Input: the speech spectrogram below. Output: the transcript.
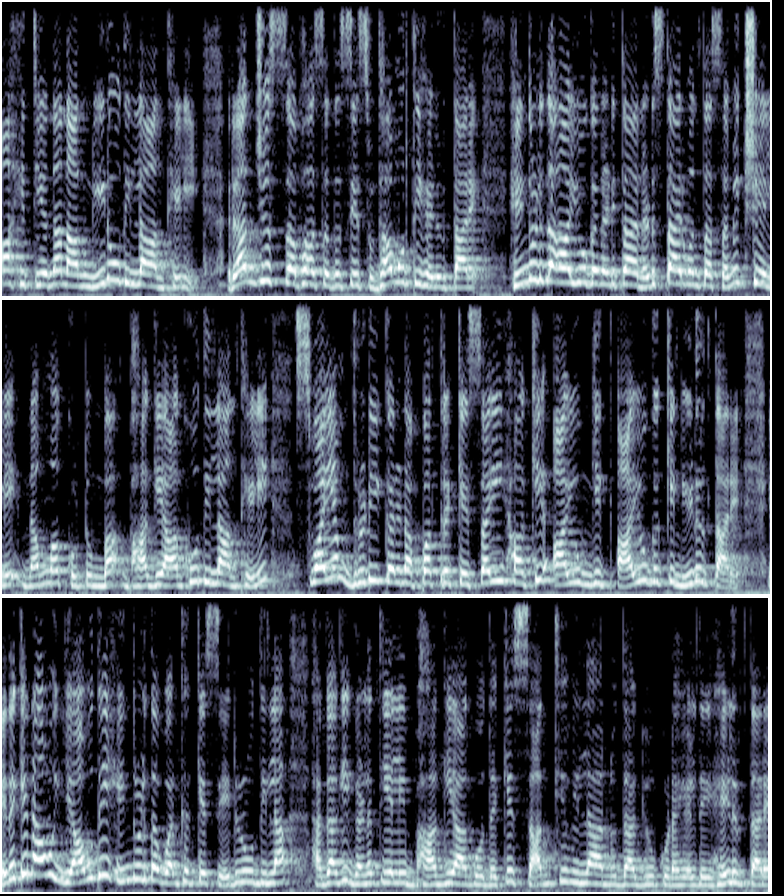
ಮಾಹಿತಿಯನ್ನ ನಾನು ನೀಡುವುದಿಲ್ಲ ಅಂತ ಹೇಳಿ ರಾಜ್ಯಸಭಾ ಸದಸ್ಯೆ ಸುಧಾಮೂರ್ತಿ ಹೇಳಿರ್ತಾರೆ ಹಿಂದುಳಿದ ಆಯೋಗ ನಡೀತಾ ನಡೆಸ್ತಾ ಇರುವಂತಹ ಸಮೀಕ್ಷೆಯಲ್ಲಿ ನಮ್ಮ ಕುಟುಂಬ ಭಾಗಿಯಾಗುವುದಿಲ್ಲ ಅಂತ ಹೇಳಿ ಸ್ವಯಂ ದೃಢೀಕರಣ ಪತ್ರಕ್ಕೆ ಸಹಿ ಹಾಕಿ ಆಯೋಗ್ಯ ಆಯೋಗಕ್ಕೆ ನೀಡಿರ್ತಾರೆ ಇದಕ್ಕೆ ನಾವು ಯಾವುದೇ ಹಿಂದುಳಿದ ವರ್ಗಕ್ಕೆ ಸೇರಿರುವುದಿಲ್ಲ. ಹಾಗಾಗಿ ಗಣತಿಯಲ್ಲಿ ಭಾಗಿಯಾಗೋದಕ್ಕೆ ಸಾಧ್ಯವಿಲ್ಲ ಅನ್ನೋದಾಗಿಯೂ ಕೂಡ ಹೇಳಿ ಹೇಳಿರ್ತಾರೆ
